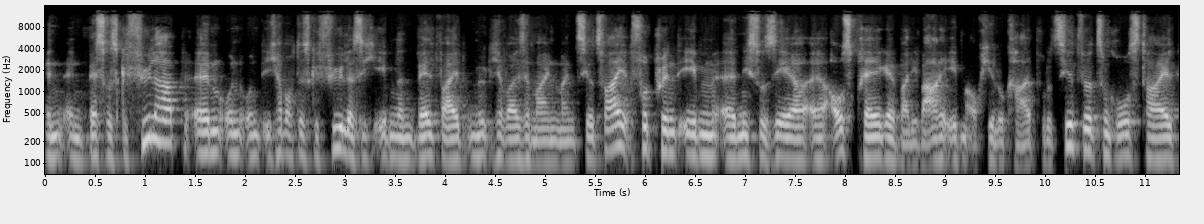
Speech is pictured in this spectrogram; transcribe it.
ein, ein besseres Gefühl habe ähm, und, und ich habe auch das Gefühl, dass ich eben dann weltweit möglicherweise mein, mein CO2-Footprint eben äh, nicht so sehr äh, auspräge, weil die Ware eben auch hier lokal produziert wird zum Großteil.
